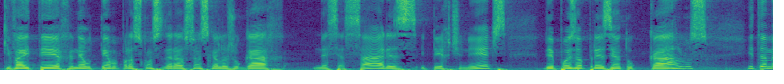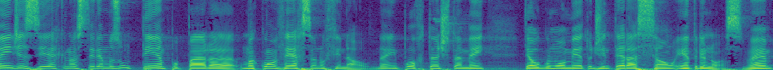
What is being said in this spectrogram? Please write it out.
que vai ter né, o tempo para as considerações que ela julgar necessárias e pertinentes. Depois eu apresento o Carlos. E também dizer que nós teremos um tempo para uma conversa no final. Né? É importante também ter algum momento de interação entre nós. Né?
